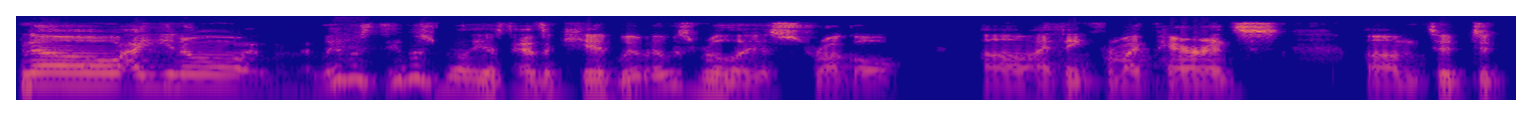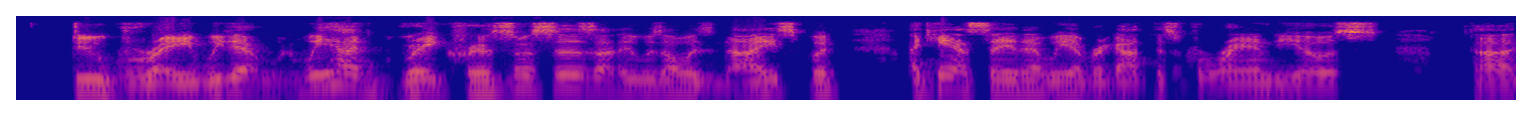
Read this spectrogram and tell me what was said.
No, I you know it was it was really as, as a kid it was really a struggle. Uh, I think for my parents um, to to do great. We did we had great Christmases. It was always nice, but I can't say that we ever got this grandiose uh,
